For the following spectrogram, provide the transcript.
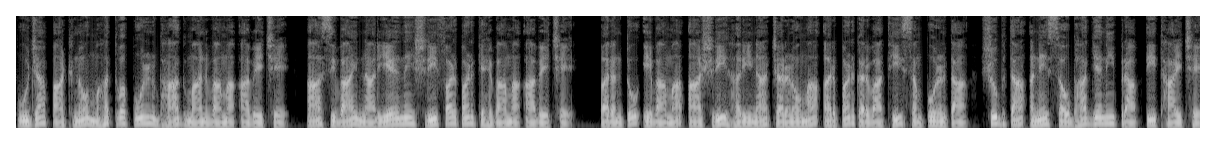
પૂજા પાઠનો મહત્વપૂર્ણ ભાગ માનવામાં આવે છે. આ સિવાય નારિયેળને શ્રીફળ પણ કહેવામાં આવે છે, પરંતુ એવામાં આ શ્રી હરિના ચરણોમાં અર્પણ કરવાથી સંપૂર્ણતા, શુભતા અને સૌભાગ્યની પ્રાપ્તિ થાય છે.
